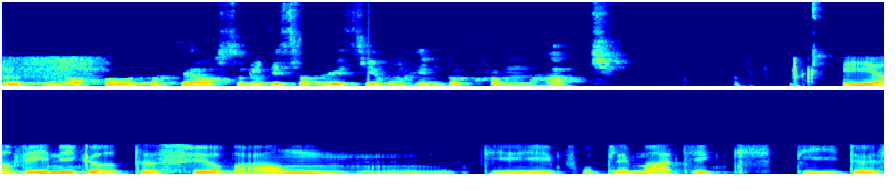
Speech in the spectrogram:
dass, auch so, dass ihr auch so eine Visualisierung hinbekommen habt? Eher weniger. Dafür waren die Problematik, die das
